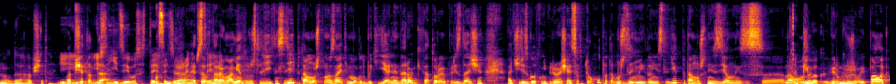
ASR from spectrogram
Ну да, вообще-то. И- Вообще-то и, да. И следить за его состо- Да, содержанием. это второй момент уже следить, не следить, потому что, ну, знаете, могут быть идеальные дороги, которые при сдаче, а через год они превращаются в труху, потому что за ними никто не следит, потому что они сделаны из э, навоза, верблюжьего и палок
